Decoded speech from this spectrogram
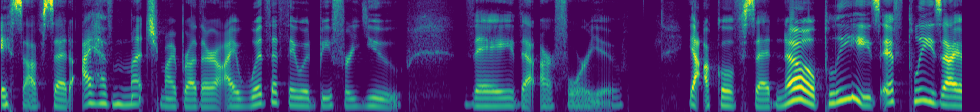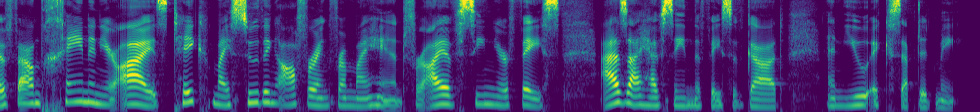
Esav said, I have much, my brother. I would that they would be for you, they that are for you. Yaakov said, No, please, if please, I have found chen in your eyes. Take my soothing offering from my hand, for I have seen your face, as I have seen the face of God, and you accepted me.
